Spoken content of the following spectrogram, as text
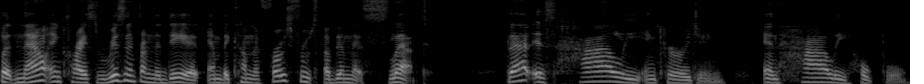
But now in Christ, risen from the dead and become the first fruits of them that slept. That is highly encouraging and highly hopeful.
